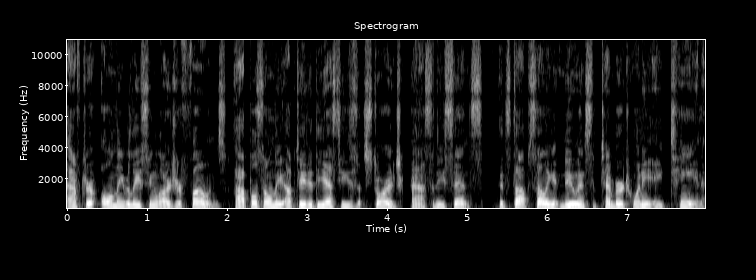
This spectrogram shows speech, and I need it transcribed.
after only releasing larger phones. Apple's only updated the SE's storage capacity since. It stopped selling it new in September 2018.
